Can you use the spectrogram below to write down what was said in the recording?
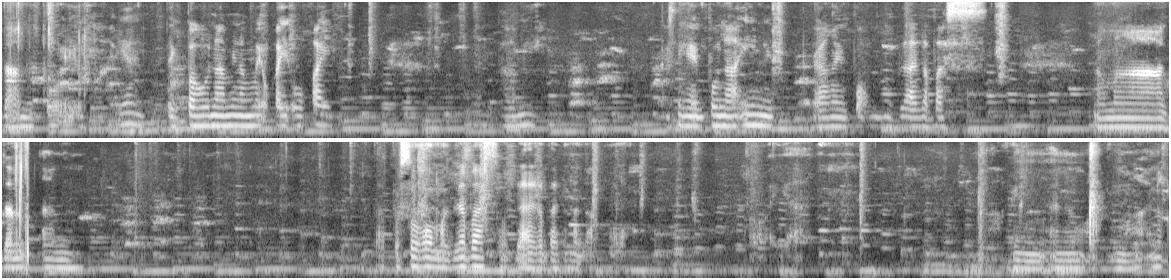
Dami po eh. Ayan. Tagpa ho namin ng may ukay-ukay. Dami. Kasi ngayon po nainit. Kaya ngayon po maglalabas ng mga damit namin. Tapos ako maglabas. Maglalaba naman ako. O, ayan. Aking, ano, aking mga anak.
